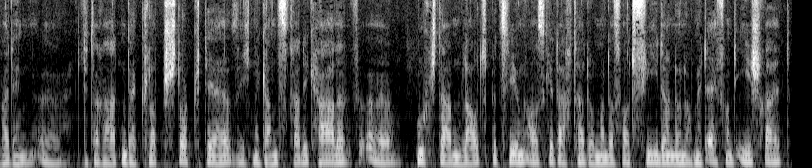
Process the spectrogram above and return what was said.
bei den äh, Literaten der Klopstock, der sich eine ganz radikale äh, Buchstaben-Laut-Beziehung ausgedacht hat, wo man das Wort dann nur noch mit F und I schreibt.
